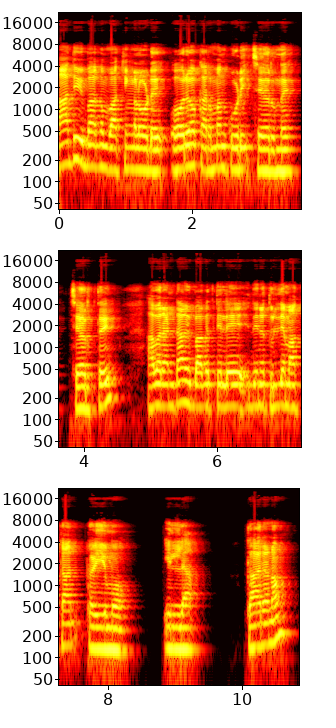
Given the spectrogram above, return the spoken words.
ആദ്യ വിഭാഗം വാക്യങ്ങളോട് ഓരോ കർമ്മം കൂടി ചേർന്ന് ചേർത്ത് അവ രണ്ടാം വിഭാഗത്തിലെ ഇതിന് തുല്യമാക്കാൻ കഴിയുമോ? ഇല്ല. കാരണം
